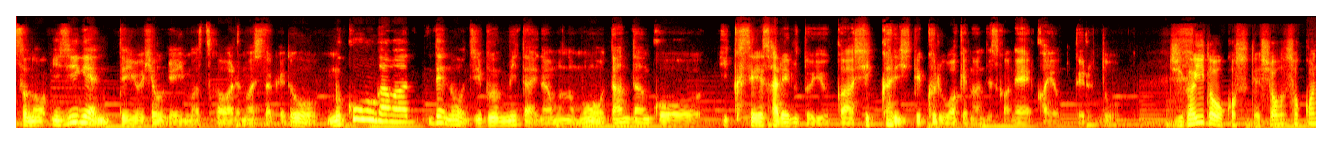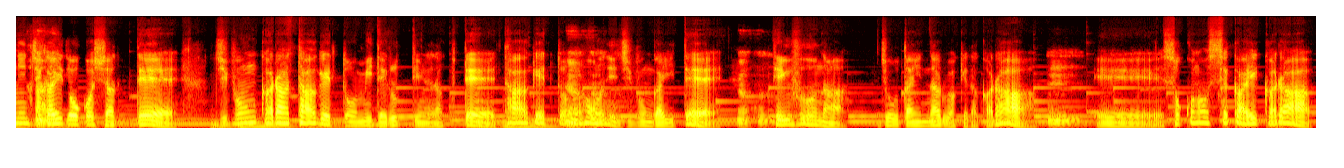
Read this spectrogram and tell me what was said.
その異次元っていう表現今使われましたけど向こう側での自分みたいなものもだんだんこう育成されるというかしっかりしてくるわけなんですかね通ってると。自我移動を起こすでしょ？そこに自我移動を起こしちゃって、はい、自分からターゲットを見てるっていうんじゃなくて、ターゲットの方に自分がいて、うんっていう風な状態になるわけだから、うん、えー、そこの世界から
